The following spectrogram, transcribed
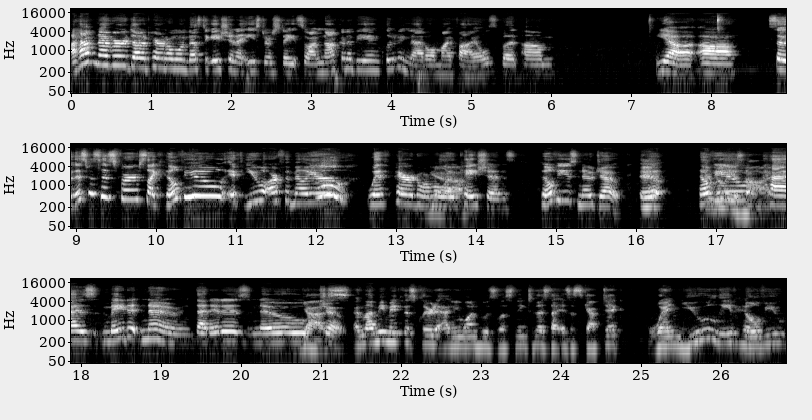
I have never done a paranormal investigation at Eastern State, so I'm not going to be including that on my files. But um, yeah. Uh, so this was his first, like Hillview. If you are familiar with paranormal Yeah. locations, Hillview's no joke. It- Hillview really is not. has made it known that it is no yes. joke. And let me make this clear to anyone who is listening to this that is a skeptic. When you leave Hillview,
